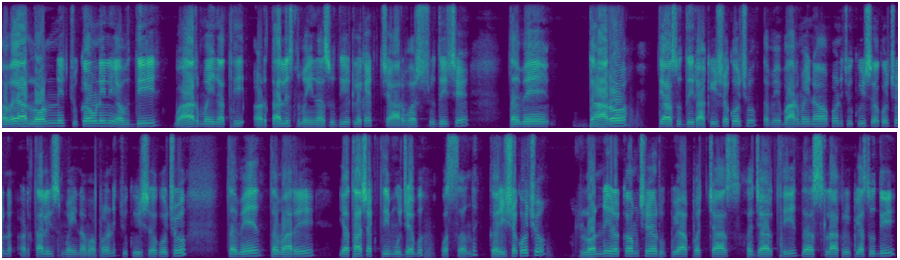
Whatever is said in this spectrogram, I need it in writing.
હવે આ લોનની ચૂકવણીની અવધિ બાર મહિનાથી અડતાલીસ મહિના સુધી, એટલે કે ચાર વર્ષ સુધી છે. તમે ધારો ત્યાં સુધી રાખી શકો છો. તમે બાર મહિનામાં પણ ચૂકવી શકો છો ને અડતાલીસ મહિનામાં પણ ચૂકવી શકો છો. તમે તમારી યથાશક્તિ મુજબ પસંદ કરી શકો છો. લોનની રકમ છે રૂપિયા પચાસ હજારથી દસ લાખ રૂપિયા સુધી.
